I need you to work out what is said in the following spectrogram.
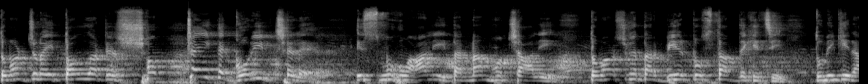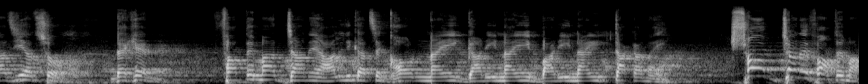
তোমার জন্য এই তল্লাটের সবচাইতে গরিব ছেলে ইসমুহু আলী, তার নাম হচ্ছে আলী। তোমার সঙ্গে তার বিয়ের প্রস্তাব দেখেছি। তুমি কি রাজি আছো? দেখেন, ফাতেমা জানে আলীর কাছে ঘর নাই, গাড়ি নাই, বাড়ি নাই, টাকা নাই। সব জানে ফাতেমা।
